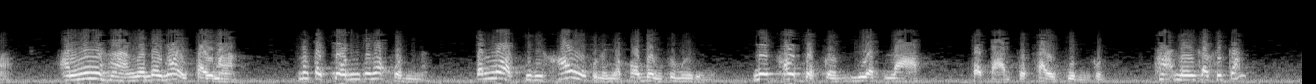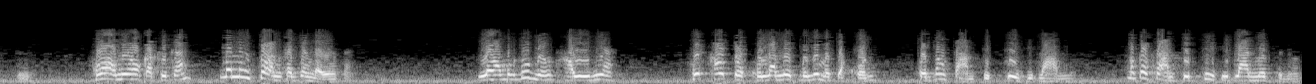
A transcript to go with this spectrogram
มากอันนี้หาเงินได้น้อยใส่มาก มันก็จนจังว่าคนนะตลอดกินเข้าคุณเนี่ยพอเบิ่งตัวมือดูนี่เมื่อเข้าตกเกินเลียดลาบต่อการจะใส่กินคุณพระเนรก็คือกันพ่อไม่ออกก็คือกันแล้วมันสอนกันจังไหนยังไงลองมาดูเมืองไทยเนี่ยเฮ็ดเข้าตกคนละเม็ดมันนี่มันจะขนคนต้องสามสิบสี่สิบล้าน มันก็สามสิบสี่สิบล้านเม็ดเสนาะ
